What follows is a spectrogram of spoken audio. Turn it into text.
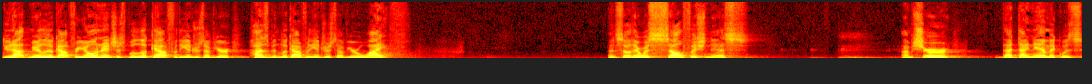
Do not merely look out for your own interests, but look out for the interest of your husband. Look out for the interest of your wife. And so there was selfishness. I'm sure that dynamic was,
